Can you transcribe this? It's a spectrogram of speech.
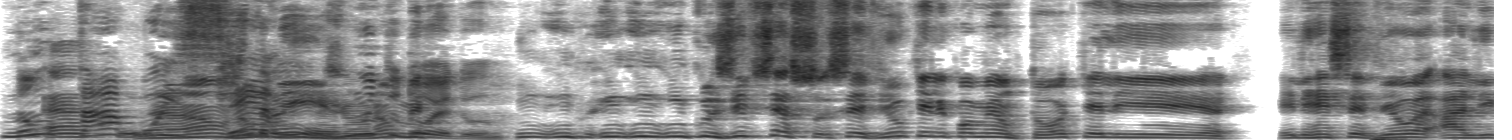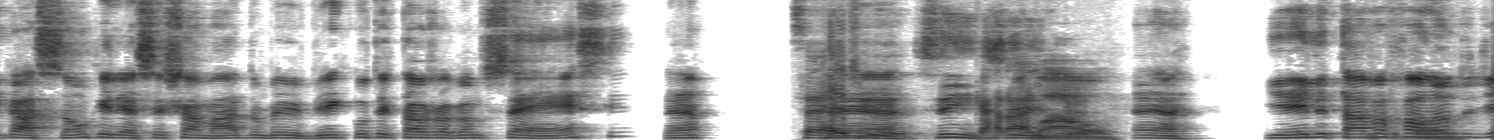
Não É, tá, pois não, é. não mesmo, muito não doido. In- in- in- Inclusive, você- você viu que ele comentou que ele, ele recebeu a ligação que ele ia ser chamado no BBB enquanto ele tava jogando CS, né? Sério? É, sim, Caralho. sim. É. E ele tava Muito falando de,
